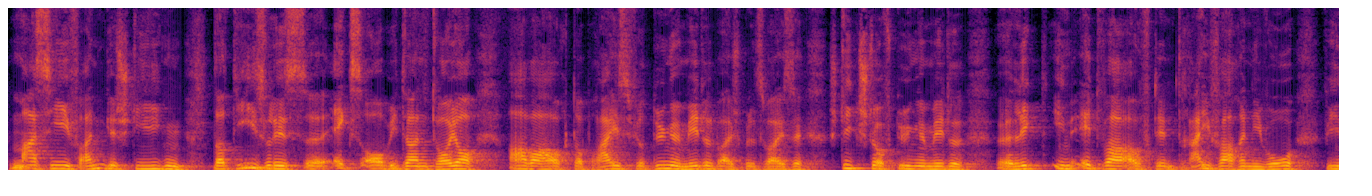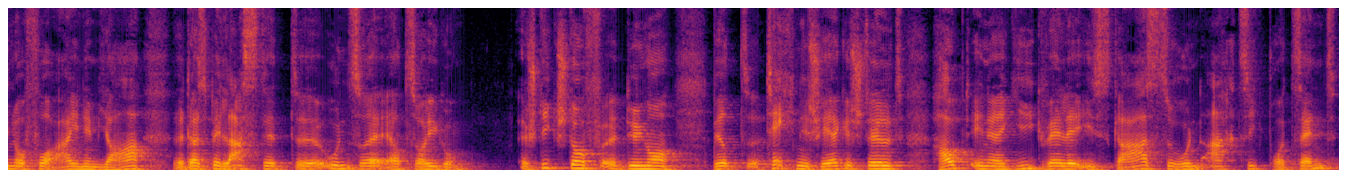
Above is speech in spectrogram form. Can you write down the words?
massiv angestiegen. Der Diesel ist äh, exorbitant teuer, aber auch der Preis für Düngemittel, beispielsweise Stickstoffdüngemittel, äh, liegt in etwa auf dem dreifachen Niveau wie noch vor einem Jahr. Das belastet unsere Erzeugung. Stickstoffdünger wird technisch hergestellt. Hauptenergiequelle ist Gas zu rund 80 Prozent.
